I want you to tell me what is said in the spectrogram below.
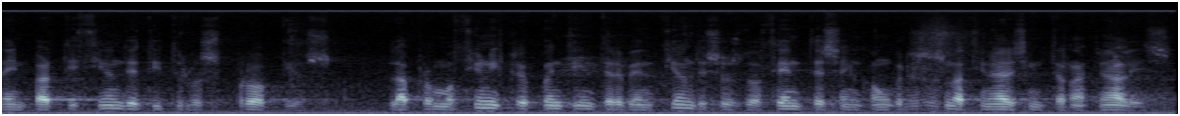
la impartición de títulos propios, la promoción y frecuente intervención de sus docentes en congresos nacionales e internacionales,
